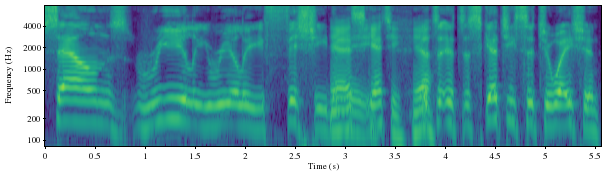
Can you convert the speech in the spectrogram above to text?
sounds really, really fishy to Yeah, me. it's sketchy. Yeah. It's a, it's a sketchy situation,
